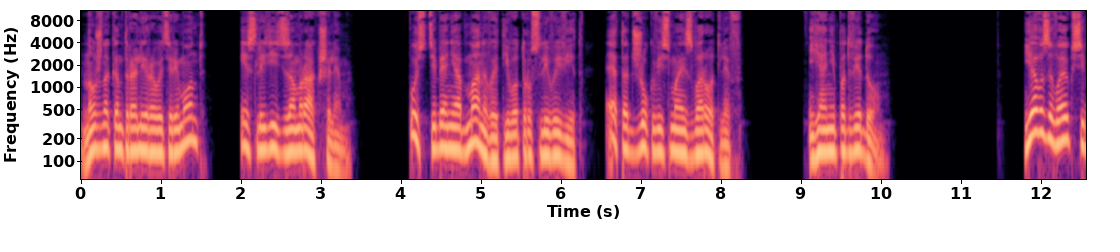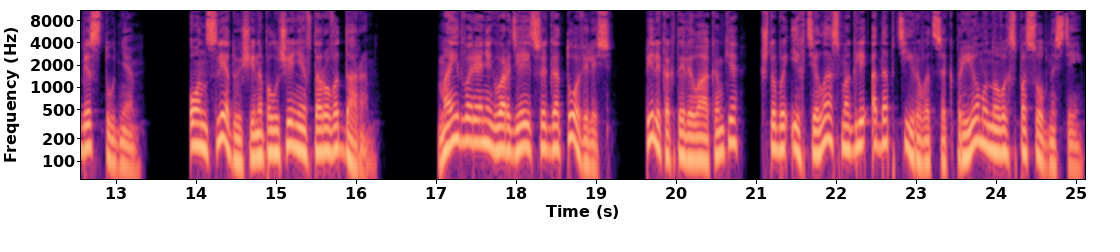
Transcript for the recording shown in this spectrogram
«Нужно контролировать ремонт и следить за Мракшелем. Пусть тебя не обманывает его трусливый вид. Этот жук весьма изворотлив. Я не подведу. Я вызываю к себе студня. Он следующий на получение второго дара. Мои дворяне-гвардейцы готовились, пили коктейли-лакомки, чтобы их тела смогли адаптироваться к приему новых способностей.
